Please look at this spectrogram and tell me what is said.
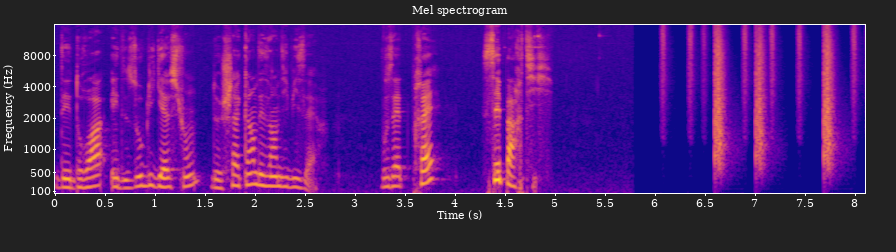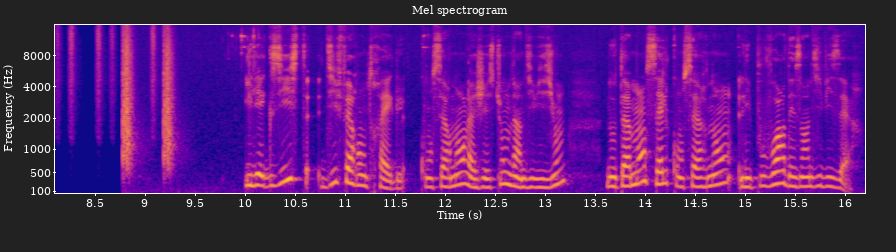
des droits et des obligations de chacun des indivisaires. Vous êtes prêts? C'est parti Il existe différentes règles concernant la gestion de l'indivision notamment celles concernant les pouvoirs des indivisaires.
